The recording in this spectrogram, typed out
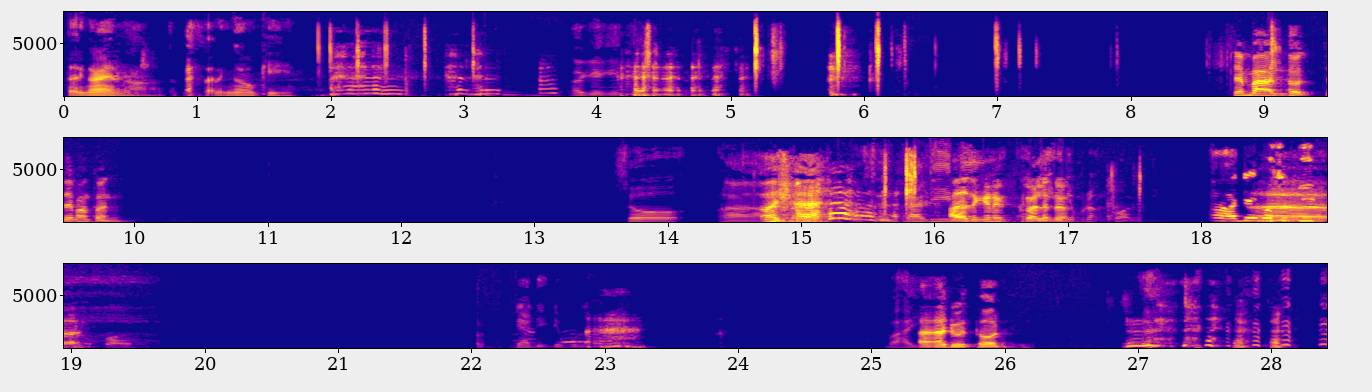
Tak dengar kan? Ah, Tak dengar okey. Okey, okey. okey. Sembang tu, sembang tuan. So, ah, Oh, ya. so kali Ah, ni saya kena call lah tu. dia call. Ah, adik masuk Ah. team. Call. Ni adik dia pula. Bahaya. Aduh ton.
